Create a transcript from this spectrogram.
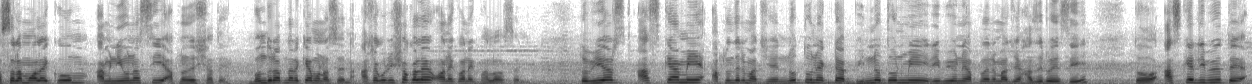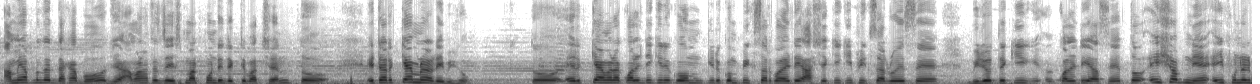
আসসালামু আলাইকুম, আমি নিউন আছি আপনাদের সাথে। বন্ধুরা, আপনারা কেমন আছেন? আশা করি সকলে অনেক অনেক ভালো আছেন। তো ভিউয়ার্স, আজকে আমি আপনাদের মাঝে নতুন একটা ভিন্ন ধর্মী রিভিউ নিয়ে আপনাদের মাঝে হাজির হয়েছি। তো আজকের রিভিউতে আমি আপনাদের দেখাবো যে আমার হাতে যে স্মার্টফোনটি দেখতে পাচ্ছেন, তো এটার ক্যামেরা রিভিউ। তো এর ক্যামেরা কোয়ালিটি কীরকম কীরকম পিকচার কোয়ালিটি আসে কী কী পিকচার রয়েছে, ভিডিওতে কী কোয়ালিটি আছে, তো এইসব নিয়ে এই ফোনের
